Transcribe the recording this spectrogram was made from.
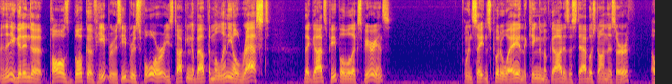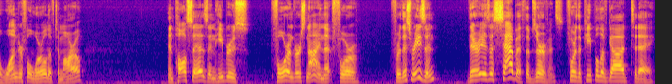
And then you get into Paul's book of Hebrews, Hebrews 4. He's talking about the millennial rest that God's people will experience when Satan's put away and the kingdom of God is established on this earth, a wonderful world of tomorrow. And Paul says in Hebrews 4 and verse 9 that for, for this reason, there is a Sabbath observance for the people of God today.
